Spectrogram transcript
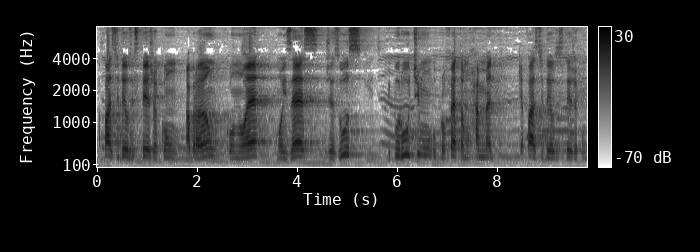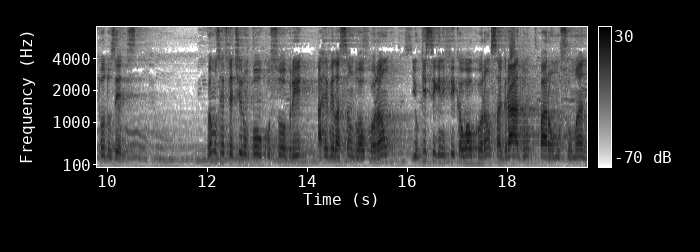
A paz de Deus esteja com Abraão, com Noé, Moisés, Jesus e por último o profeta Muhammad. Que a paz de Deus esteja com todos eles. Vamos refletir um pouco sobre a revelação do Alcorão e o que significa o Alcorão sagrado para o muçulmano.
